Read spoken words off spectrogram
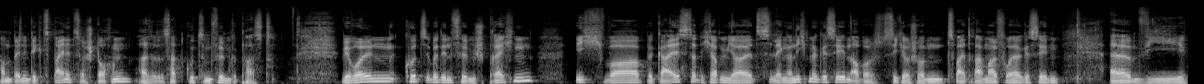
haben Benedikts Beine zerstochen. Also das hat gut zum Film gepasst. Wir wollen kurz über den Film sprechen. Ich war begeistert. Ich habe ihn ja jetzt länger nicht mehr gesehen, aber sicher schon zwei, dreimal vorher gesehen, äh, wie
